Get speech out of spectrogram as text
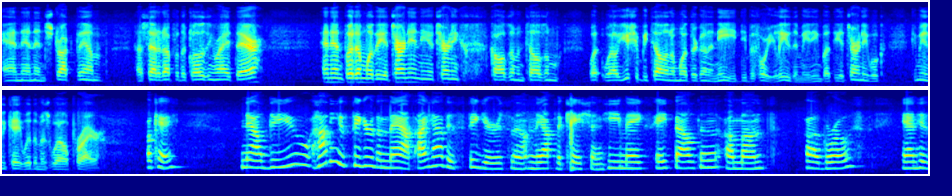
and then instruct them, I set it up for the closing right there, and then put them with the attorney, and the attorney calls them and tells them what, well, you should be telling them what they're going to need before you leave the meeting, but the attorney will communicate with them as well prior. Okay. Now, do you, how do you figure the math? I have his figures in the application. He makes eight thousand a month, uh, gross, and his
